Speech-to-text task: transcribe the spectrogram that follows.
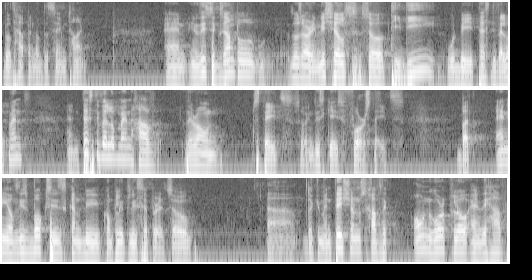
that happen at the same time. And in this example, those are initials, so TD would be test development, and test development have their own states, so in this case, four states. But any of these boxes can be completely separate. So uh, documentations have their own workflow and they have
